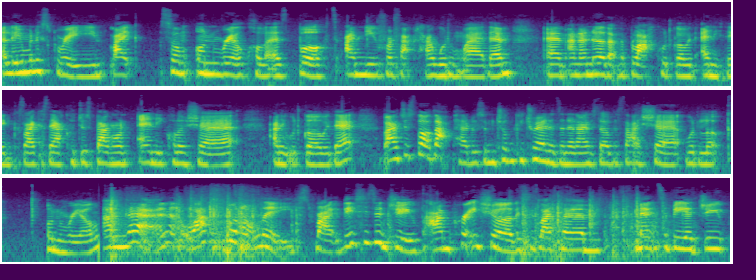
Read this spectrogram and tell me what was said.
luminous green like some unreal colours but I knew for a fact I wouldn't wear them. Um, and I know that the black would go with anything because like I say I could just bang on any colour shirt and it would go with it. But I just thought that pair with some chunky trainers and a nice oversized shirt would look unreal. And then last but not least right this is a dupe. I'm pretty sure this is like um meant to be a dupe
